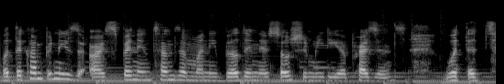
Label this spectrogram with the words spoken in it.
But the companies are spending tons of money building their social media presence with the t-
